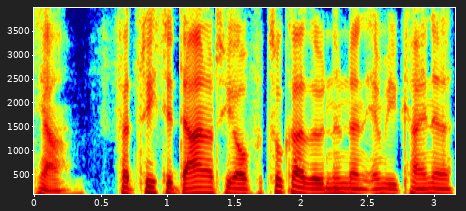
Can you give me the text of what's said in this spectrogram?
ja verzichte da natürlich auf Zucker, also nimm dann irgendwie keine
